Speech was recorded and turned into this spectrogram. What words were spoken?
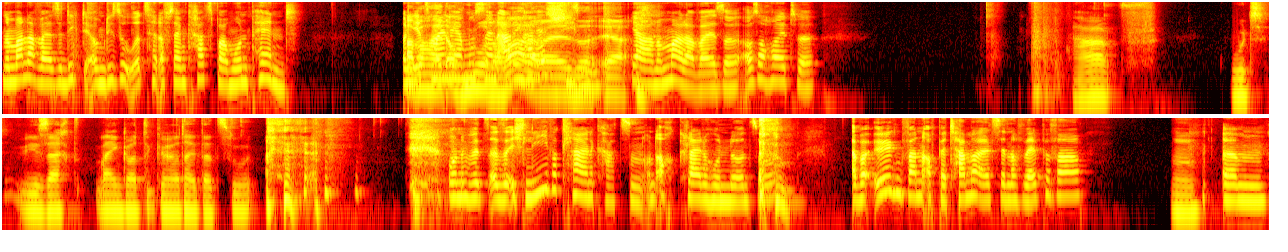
Normalerweise liegt er um diese Uhrzeit auf seinem Kratzbaum und pennt. Und Aber jetzt halt meint er, er muss sein ADHS schieben. ja. ja, normalerweise. Außer heute. Ja, pff, gut, wie gesagt, mein Gott, gehört halt dazu. Ohne Witz. Also ich liebe kleine Katzen und auch kleine Hunde und so. Aber irgendwann auch bei Tamme, als der noch Welpe war, Hm. ähm,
